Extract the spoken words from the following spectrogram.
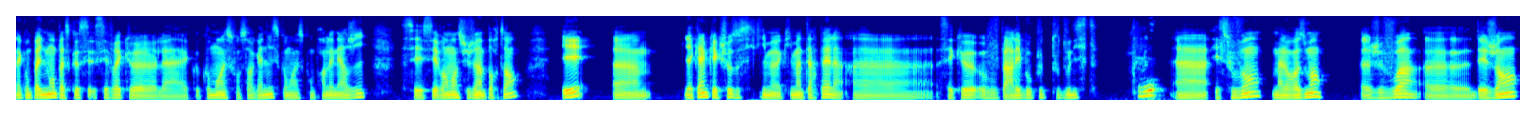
d'accompagnement parce que c'est c'est vrai que la, co- comment est-ce qu'on s'organise, comment est-ce qu'on prend l'énergie, c'est c'est vraiment un sujet important. Et euh, il y a quand même quelque chose aussi qui me, qui m'interpelle, euh, c'est que vous parlez beaucoup de to-do list. Oui. Euh, et souvent, malheureusement, euh, je vois euh, des gens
